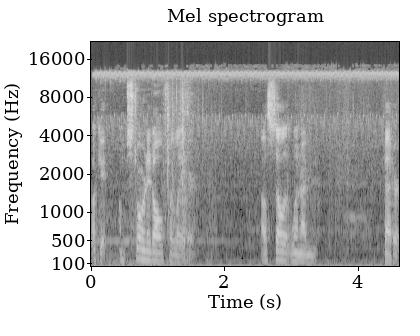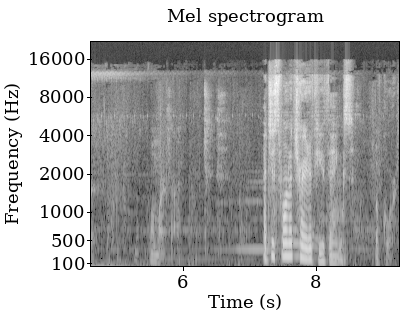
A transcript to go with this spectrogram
Fuck it. I'm storing it all for later. I'll sell it when I'm better. One more try. I just want to trade a few things. Of course.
